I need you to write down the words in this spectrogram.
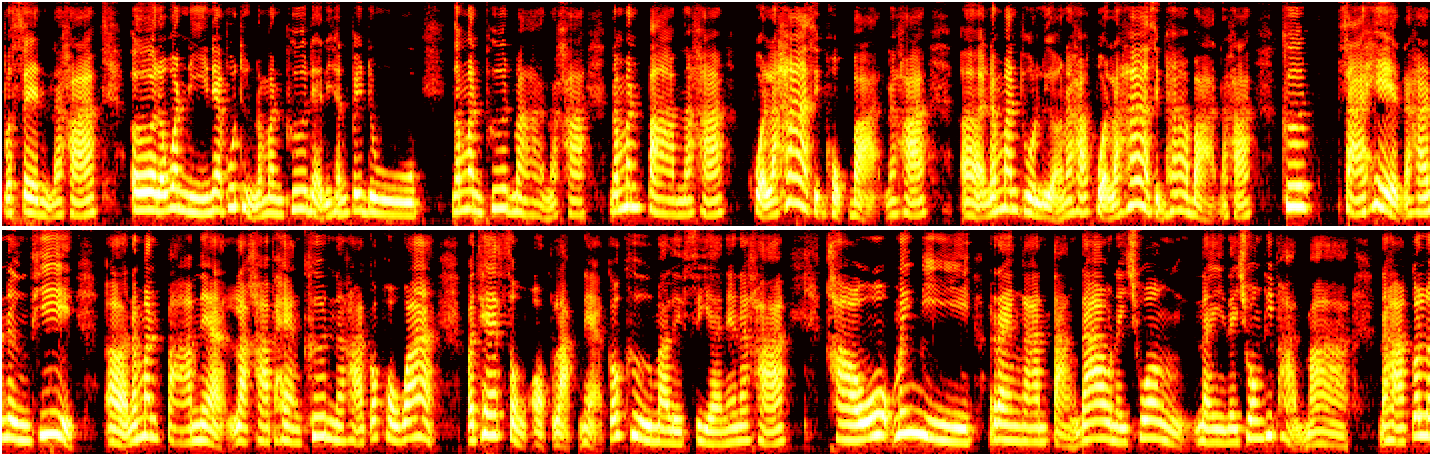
20%นะคะเออแล้ววันนี้เนี่ยพูดถึงน้ำมันพืชเนี่ยดิฉันไปดูน้ำมันพืชมานะคะ น้ำมันปาล์มนะคะ ขวดละ 56 บาทนะคะน้ำมันถั่วเหลืองนะคะ ขวดละ 55 บาทนะคะ คือ สาเหตุนะคะหนึ่งที่น้ำมันปาล์มเนี่ยราคาแพงขึ้นนะคะ ก็เพราะว่าประเทศส่งออกหลักเนี่ยก็คือมาเลเซียเนี่ยนะคะเขาไม่มีแรงงานต่างด้าวในช่วงในในช่วงที่ผ่านมานะคะก็เล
